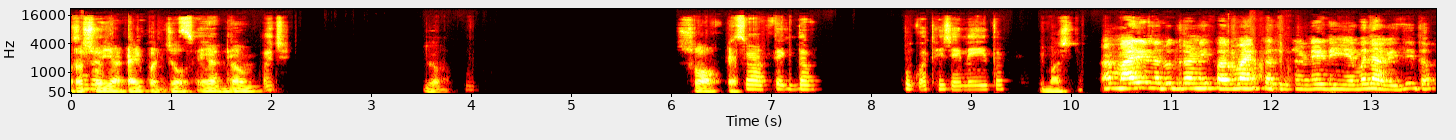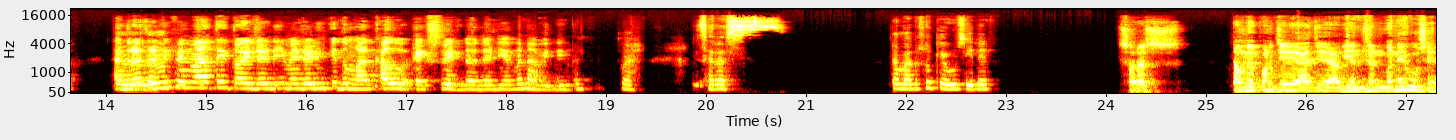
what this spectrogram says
રસોઈયા ટાઈપ જ જો એકદમ જો. સોફ્ટ સોફ્ટ એકદમ. ભૂકો થઈ જાય ને એ તો. મસ્ત. આ મારી ને રુદ્રની ફરમાઈશ હતી તો ડેડી એ બનાવી દીધો. હમ. ટિફિનમાં હતી તો ડેડી મેં ડેડી કીધું મારે ખાવું કંઈક સ્વીટ તો ડેડી એ બનાવી દીધું. સરસ. તમારું શું કેવું છે રે સરસ. તમે પણ જે આજે આ વ્યંજન બનાવ્યું છે?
